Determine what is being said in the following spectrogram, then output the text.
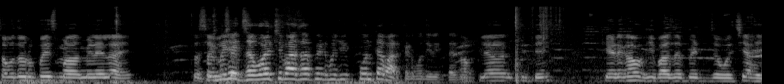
चौदा रुपयेच मिळालेला आहे. तसं म्हणजे जवळची बाजारपेठ म्हणजे कोणत्या मार्केटमध्ये विकतात आपल्या तिथे केडगाव ही बाजारपेठ जवळची आहे.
